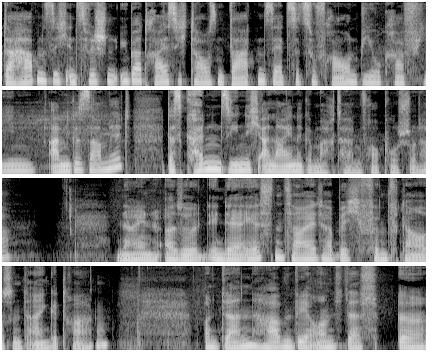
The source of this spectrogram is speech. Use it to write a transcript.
Da haben sich inzwischen über 30.000 Datensätze zu Frauenbiografien angesammelt. Das können Sie nicht alleine gemacht haben, Frau Pusch, oder? Nein, also in der ersten Zeit habe ich 5000 eingetragen. Und dann haben wir uns das äh,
